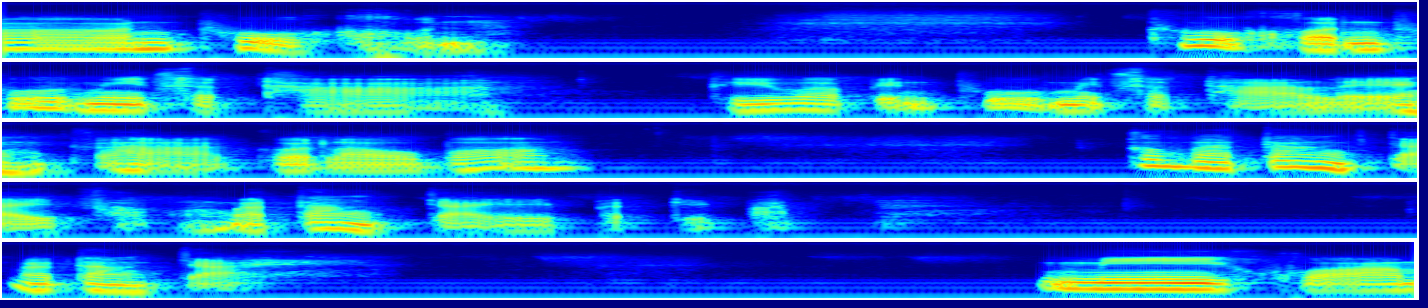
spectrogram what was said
อนผู้คน ผู้คนผู้มีศรัทธา ถือว่าเป็นผู้มีศรัทธาแรงกล้าก็เราบ้อมก็มาตั้งใจฟังมาตั้งใจปฏิบัติ มาตั้งใจ มีความ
